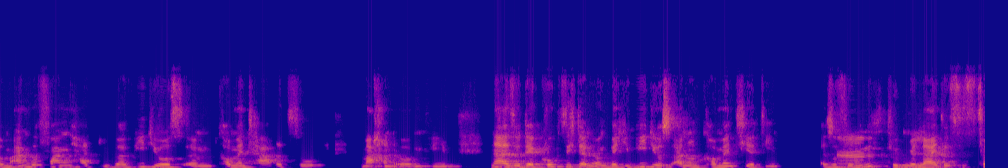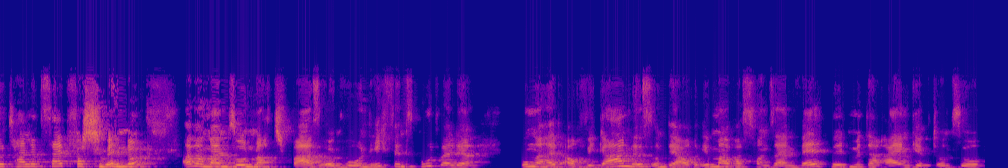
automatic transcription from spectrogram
ähm, angefangen hat, über Videos ähm, Kommentare zu machen irgendwie. Na, also der guckt sich dann irgendwelche Videos an und kommentiert die. Also für Ah. mich tut mir leid, es ist totale Zeitverschwendung, aber meinem Sohn macht Spaß irgendwo und ich finde es gut, weil der Unge halt auch vegan ist und der auch immer was von seinem Weltbild mit da reingibt und so.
